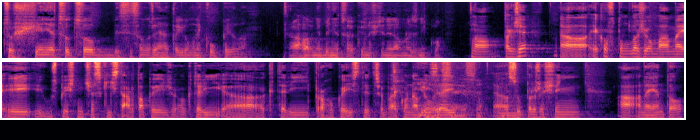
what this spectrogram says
Což je něco, co by si samozřejmě hned tak domů nekoupil. A hlavně by něco takového ještě nedávno nevzniklo. No, takže jako v tomhle, že máme i, i úspěšní český startupy, že který, který pro hokejisty třeba jako nabízejí super řešení a, a nejen to.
